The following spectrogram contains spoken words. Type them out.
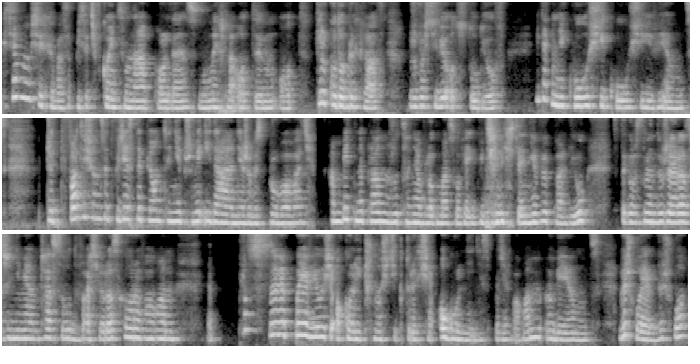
Chciałabym się chyba zapisać w końcu na pole dance, bo myślę o tym od kilku dobrych lat, że właściwie od studiów. I tak mnie kusi, kusi, więc czy 2025 nie brzmi idealnie, żeby spróbować? Ambitny plan wrzucenia vlogmasów, jak widzieliście, nie wypalił. Z tego względu, że raz, że nie miałam czasu, dwa się rozchorowałam, plus y, pojawiły się okoliczności, których się ogólnie nie spodziewałam, więc wyszło jak wyszło.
